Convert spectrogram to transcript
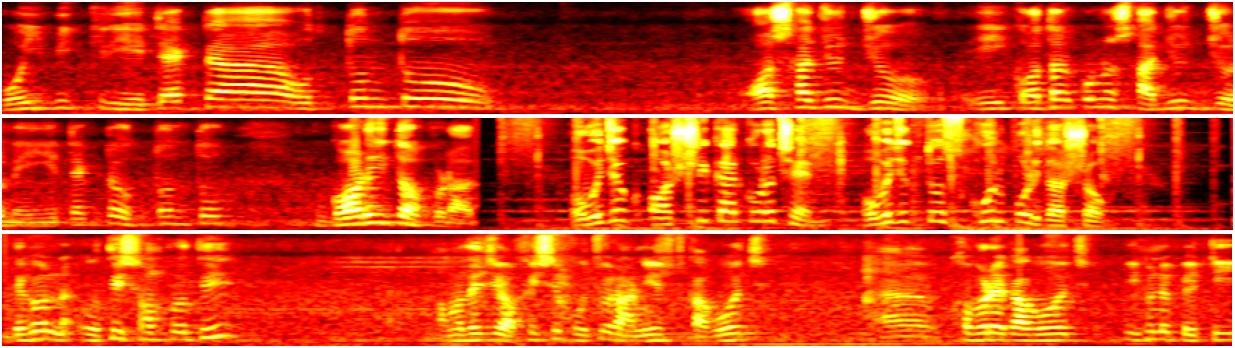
বই বিক্রি এটা একটা অত্যন্ত অসাজুজ্য এই কথার কোনো সাজুজ্য নেই এটা একটা অত্যন্ত গড়িত অপরাধ। অভিযোগ অস্বীকার করেছেন অভিযুক্ত স্কুল পরিদর্শক। দেখুন অতি সম্প্রতি আমাদের যে অফিসে প্রচুর আনইউজড কাগজ খবরের কাগজ বিভিন্ন পেটি,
